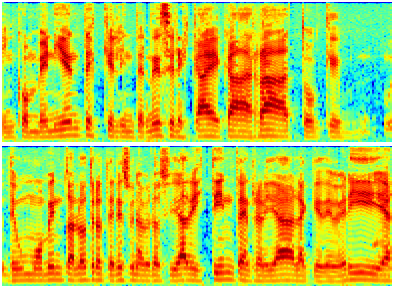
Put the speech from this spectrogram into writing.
inconvenientes que el Internet se les cae cada rato, que de un momento al otro tenés una velocidad distinta en realidad a la que debería.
